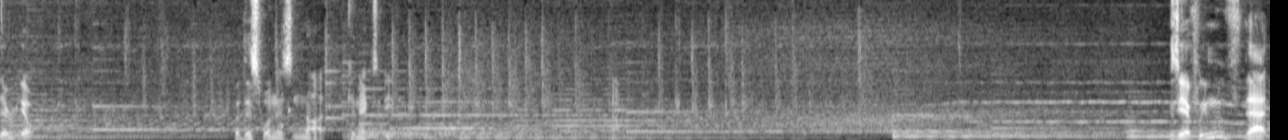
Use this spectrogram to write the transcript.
There we go. But this one is not connected either. Because yeah, if we move that...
